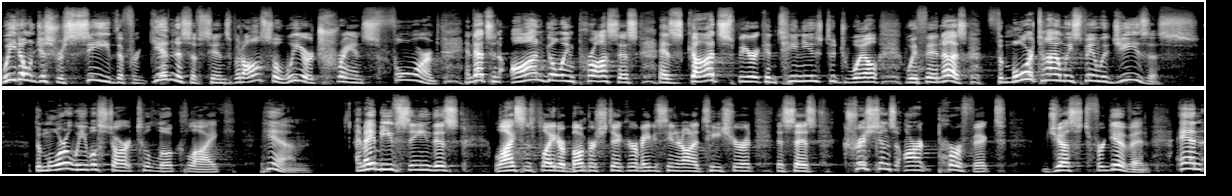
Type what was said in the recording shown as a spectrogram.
we don't just receive the forgiveness of sins, but also we are transformed. And that's an ongoing process as God's Spirit continues to dwell within us. The more time we spend with Jesus, the more we will start to look like Him. And maybe you've seen this license plate or bumper sticker, maybe you've seen it on a t shirt that says, Christians aren't perfect, just forgiven. And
